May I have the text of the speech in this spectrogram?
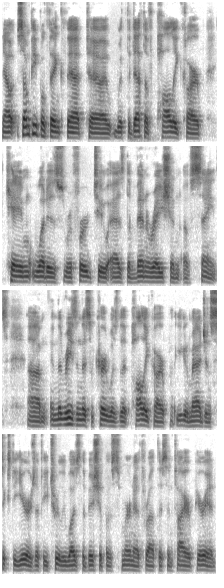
Now, some people think that uh, with the death of Polycarp came what is referred to as the veneration of saints. Um, and the reason this occurred was that Polycarp, you can imagine 60 years if he truly was the bishop of Smyrna throughout this entire period,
